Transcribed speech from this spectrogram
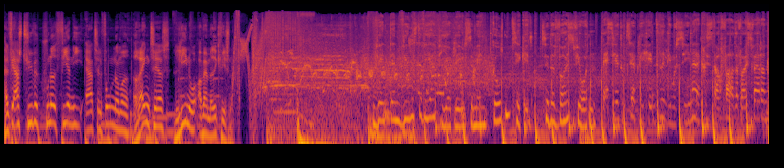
70 20 104 9 er telefonnummeret. Ring til os lige nu og vær med i quizzen. Vind den vildeste VIP-oplevelse med en golden ticket til The Voice 14. Hvad siger du til at blive hentet i limousine af Christoffer og The Voice-værterne?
